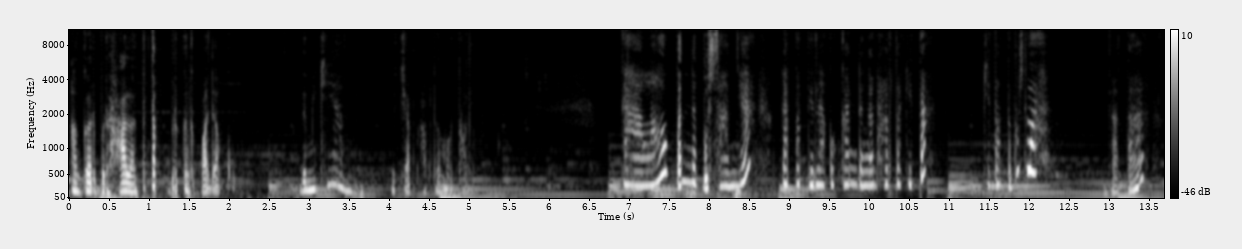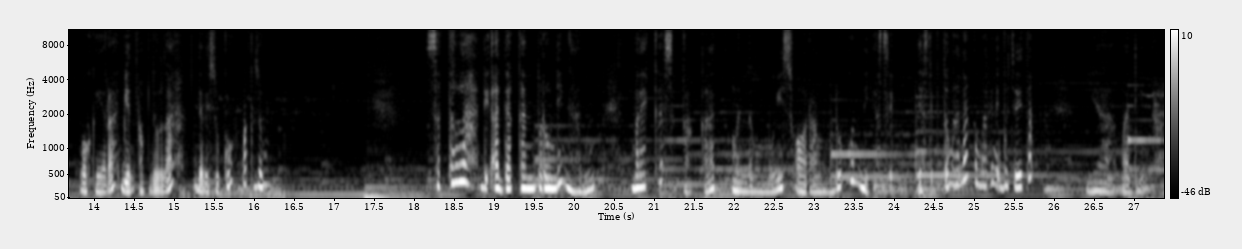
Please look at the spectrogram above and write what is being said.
agar berhala tetap berkenan kepadaku? Demikian ucap Abdul Muthalib. Kalau penebusannya dapat dilakukan dengan harta kita, kita tebuslah, kata Mughirah bin Abdullah dari suku Makzum. Setelah diadakan perundingan, mereka sepakat menemui seorang dukun di Yasrib. Yasrib itu mana kemarin ibu cerita? Ya, Madinah.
